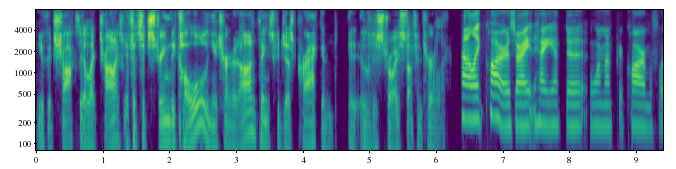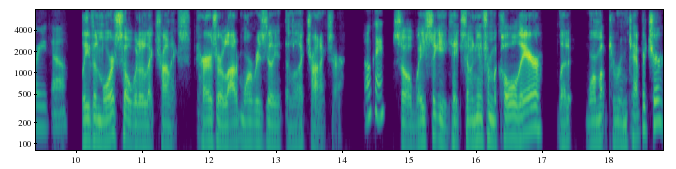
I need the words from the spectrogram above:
You could shock the electronics. If it's extremely cold and you turn it on, things could just crack and it, it'll destroy stuff internally. Kind of like cars, right? How you have to warm up your car before you go. Even more so with electronics. Cars are a lot more resilient than electronics are. Okay. So basically, you take something in from a cold air, let it warm up to room temperature.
